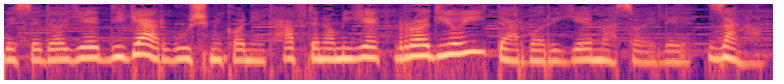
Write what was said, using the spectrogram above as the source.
به صدای دیگر گوش می کنید هفته نامی رادیویی درباره مسائل زنان.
